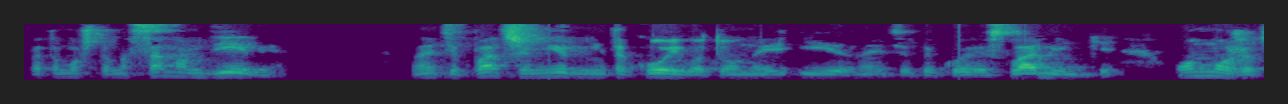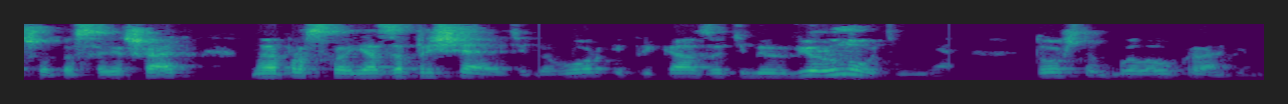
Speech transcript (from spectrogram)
потому что на самом деле знаете, падший мир не такой вот он и, и знаете, такой слабенький. Он может что-то совершать, но я просто сказал, я запрещаю тебе, вор, и приказываю тебе вернуть мне то, что было украдено.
